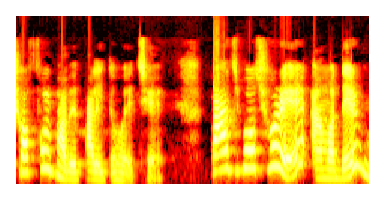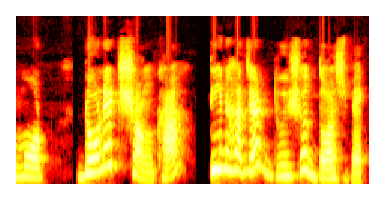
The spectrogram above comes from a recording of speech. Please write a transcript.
সফলভাবে পালিত হয়েছে। পাঁচ বছরে আমাদের মোট ডোনেট সংখ্যা তিন হাজার দুইশো দশ ব্যাগ।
